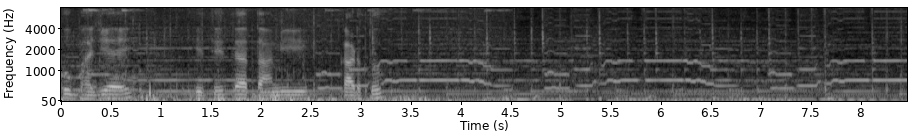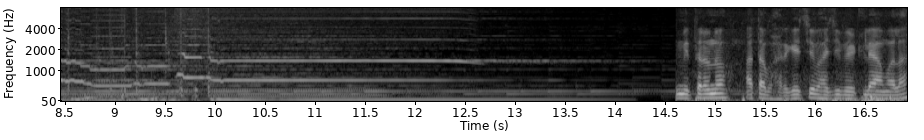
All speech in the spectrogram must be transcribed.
खूप भाजी आहे. येते तर आता आम्ही काढतो. मित्रांनो आता भारग्याची भाजी भेटली आम्हाला.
